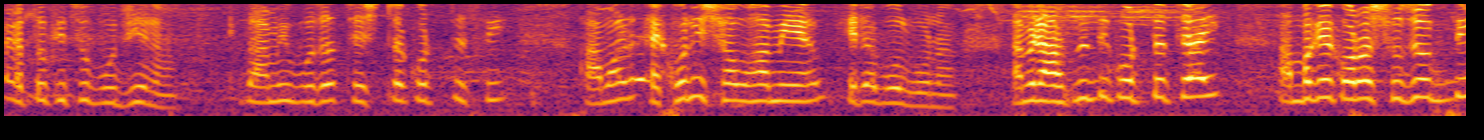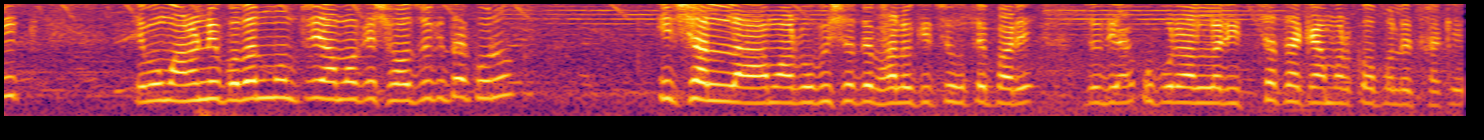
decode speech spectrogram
এত কিছু বুঝি না। কিন্তু আমি বোঝার চেষ্টা করতেছি। আমার এখনই সব আমি এটা বলব না। আমি রাজনীতি করতে চাই, আমাকে করার সুযোগ দিক এবং মাননীয় প্রধানমন্ত্রী আমাকে সহযোগিতা করুক। ইনশাল্লাহ আমার ভবিষ্যতে ভালো কিছু হতে পারে, যদি উপর আল্লাহর ইচ্ছা থাকে, আমার কপালে থাকে।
